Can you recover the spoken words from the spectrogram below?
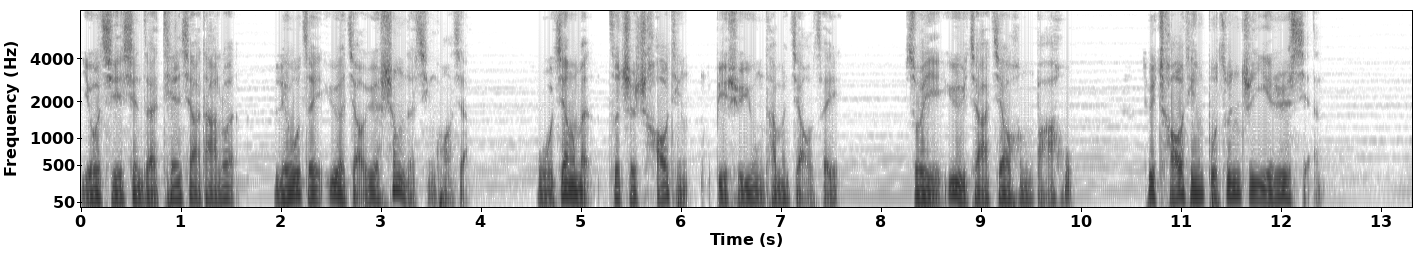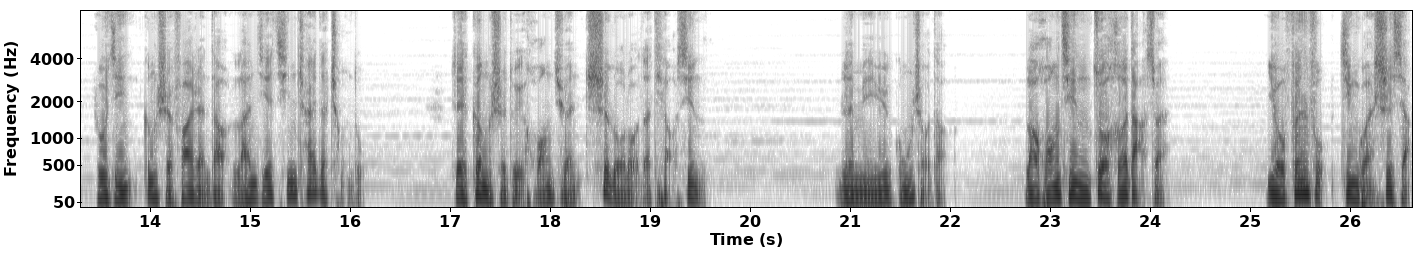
尤其现在天下大乱，刘贼越剿越盛的情况下，武将们自持朝廷必须用他们剿贼。所以愈加骄横跋扈，对朝廷不尊之意日显。如今更是发展到拦截钦差的程度，这更是对皇权赤裸裸的挑衅了。任敏瑜拱手道：“老皇亲作何打算？有吩咐尽管示下，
